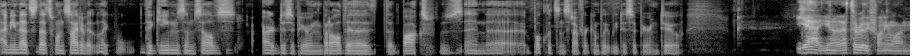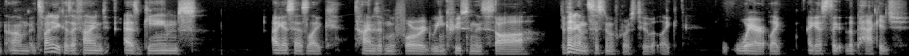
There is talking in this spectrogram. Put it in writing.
I mean, that's that's one side of it. Like the games themselves are disappearing, but all the the boxes and uh, booklets and stuff are completely disappearing too. Yeah, you know, that's a really funny one. Um, it's funny because I find as games, I guess as like times have moved forward, we increasingly saw, depending on the system, of course, too, but like where like I guess the the package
